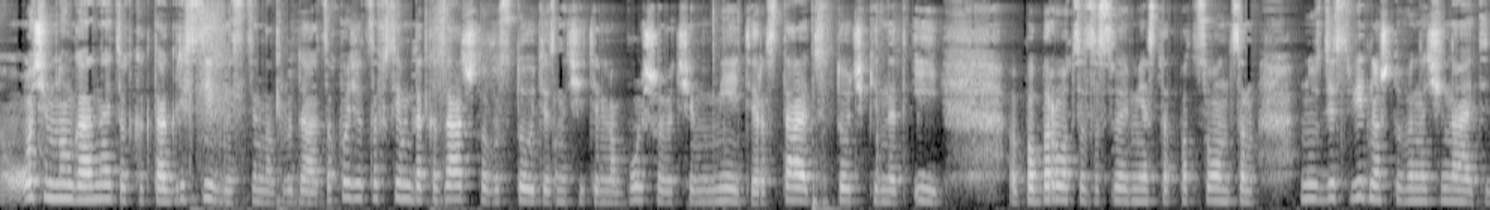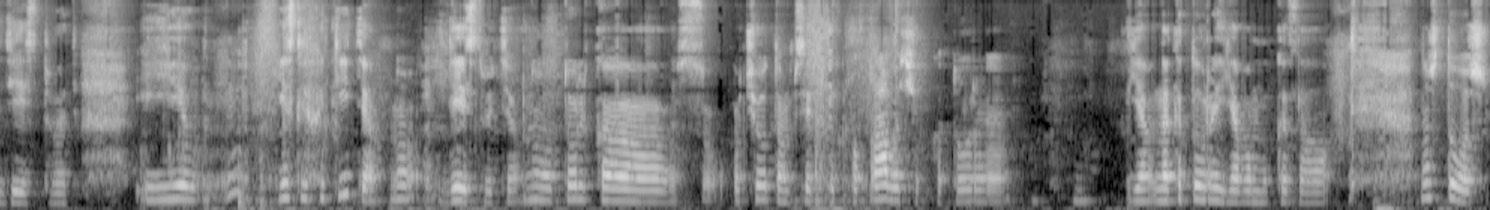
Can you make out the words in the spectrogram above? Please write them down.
очень много, знаете, вот как-то агрессивности наблюдается. Хочется всем доказать, что вы стоите значительно большего, чем имеете, расставить точки над «и», побороться за свое место под солнцем. Ну, здесь видно, что вы начинаете действовать. И ну, если хотите, ну, действуйте, но только с учетом всех тех поправочек, которые я, на которые я вам указала. Ну что ж,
